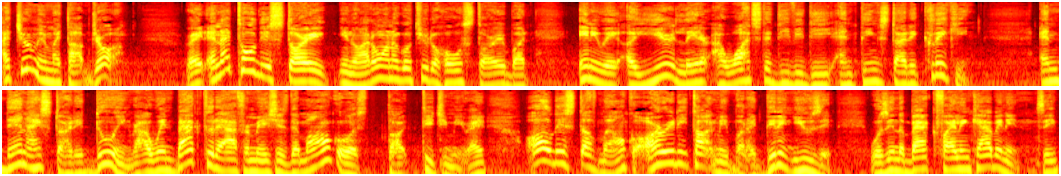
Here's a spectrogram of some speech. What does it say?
I threw him in my top drawer, right? And I told this story, you know, I don't want to go through the whole story, but anyway, a year later, I watched the DVD and things started clicking. And then I started doing, right? I went back to the affirmations that my uncle was taught, teaching me, right? All this stuff my uncle already taught me, but I didn't use it. it. Was in the back filing cabinet, see?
